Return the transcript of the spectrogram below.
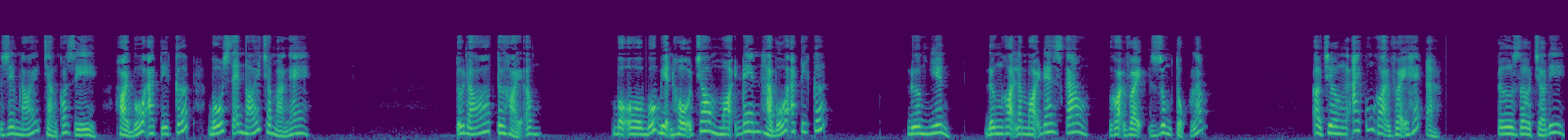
James nói chẳng có gì, hỏi bố Atticus, bố sẽ nói cho mà nghe. Tối đó tôi hỏi ông, bộ bố biện hộ cho mọi đen hả bố Atticus? Đương nhiên, đừng gọi là mọi đen cao gọi vậy dung tục lắm. Ở trường ai cũng gọi vậy hết à? Từ giờ trở đi,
